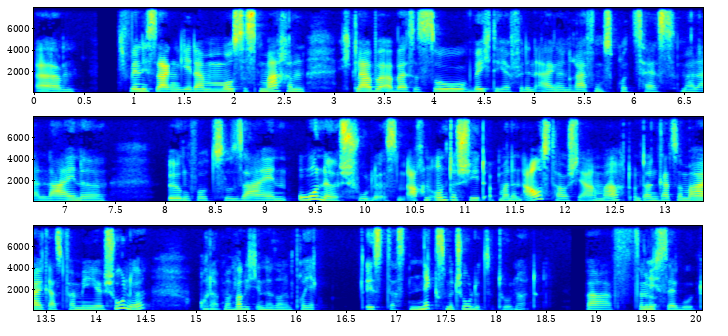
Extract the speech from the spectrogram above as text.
Ähm, ich will nicht sagen, jeder muss es machen. Ich glaube aber, es ist so wichtiger für den eigenen Reifungsprozess, mal alleine irgendwo zu sein, ohne Schule. Es ist auch ein Unterschied, ob man ein Austauschjahr macht und dann ganz normal Gastfamilie, Schule oder ob man wirklich in so einem Projekt ist, das nichts mit Schule zu tun hat. War für ja. mich sehr gut,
